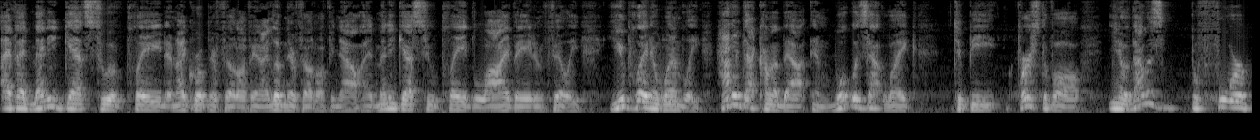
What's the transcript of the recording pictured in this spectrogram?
I've had many guests who have played, and I grew up near Philadelphia, and I live near Philadelphia now. I had many guests who played Live Aid in Philly. You played in Wembley. How did that come about, and what was that like to be? First of all, you know that was before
